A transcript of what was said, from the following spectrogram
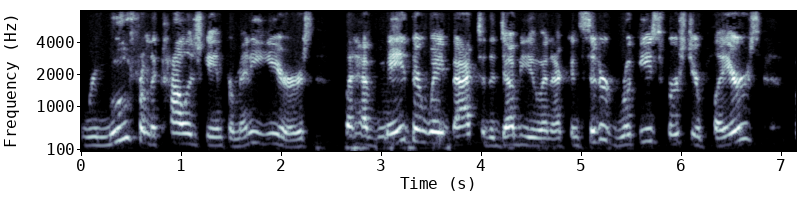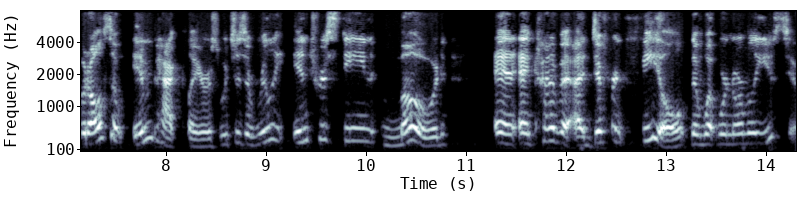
removed from the college game for many years, but have made their way back to the W and are considered rookies, first year players, but also impact players, which is a really interesting mode and, and kind of a, a different feel than what we're normally used to.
